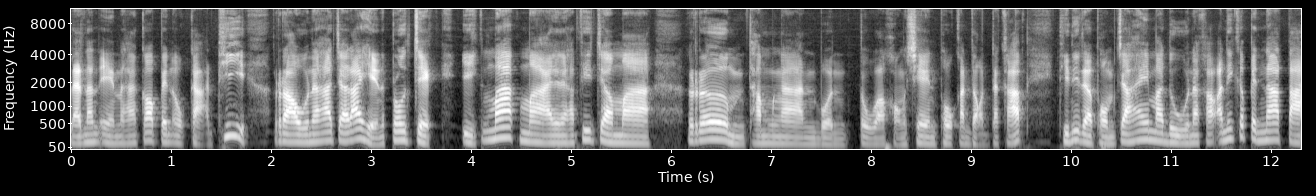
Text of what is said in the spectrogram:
และนั่นเองนะฮะก็เป็นโอกาสที่เรานะฮะจะได้เห็นโปรเจกต์อีกมากมายเลยนะครับที่จะมาเริ่มทำงานบนตัวของเชน Polkadot นะครับ ทีนี้เดี๋ยวผมจะให้มาดูนะครับ อันนี้ก็เป็นหน้าตา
